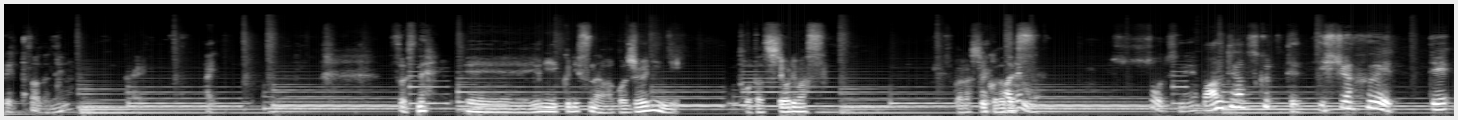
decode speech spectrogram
増えた、そうだね。はい。はい。そうですね、えーユニークリスナーは50人に到達しております。素晴らしいことです。あでも、そうですね。まあアンテナ作って一瞬増えて、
